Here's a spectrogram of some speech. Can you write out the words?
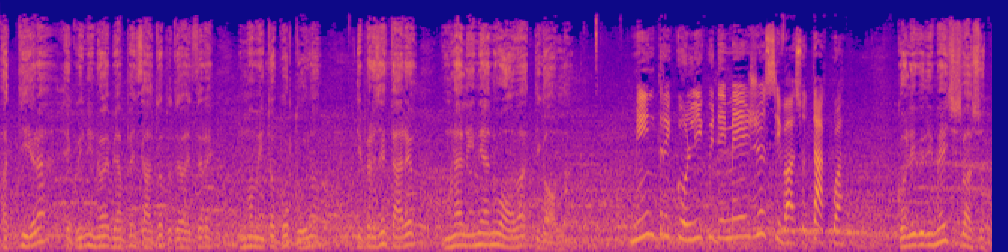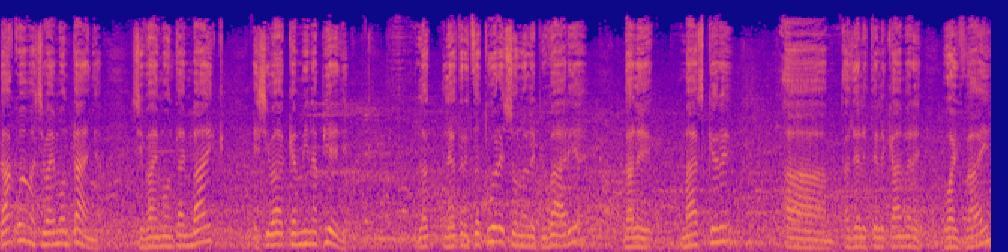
attira e quindi noi abbiamo pensato poteva essere un momento opportuno di presentare una linea nuova di Gold. Mentre con Liquid Image si va sott'acqua. Con Liquid Image si va sott'acqua ma si va in montagna, si va in mountain bike e si va a cammino a piedi. La, le attrezzature sono le più varie, dalle maschere a, a delle telecamere wifi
